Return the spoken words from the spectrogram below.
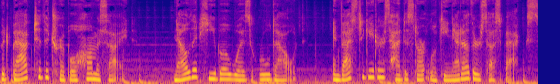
But back to the triple homicide. Now that Heba was ruled out, investigators had to start looking at other suspects.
